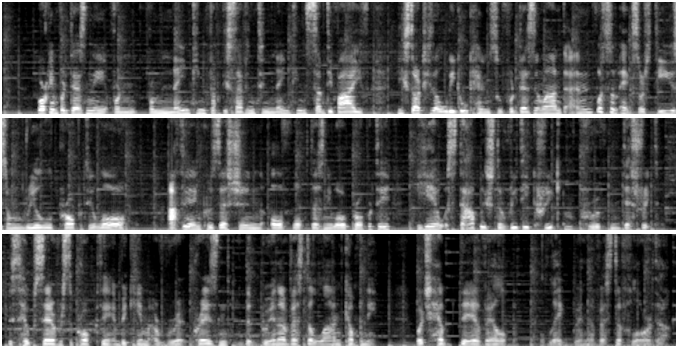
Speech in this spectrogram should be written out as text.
Working for Disney from, from 1957 to 1975, he started a legal counsel for Disneyland and with some expertise on real property law. After the acquisition of Walt Disney World property, he helped establish the Reedy Creek Improvement District. This helped service the property and became a president of the Buena Vista Land Company, which helped develop Lake Buena Vista, Florida.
